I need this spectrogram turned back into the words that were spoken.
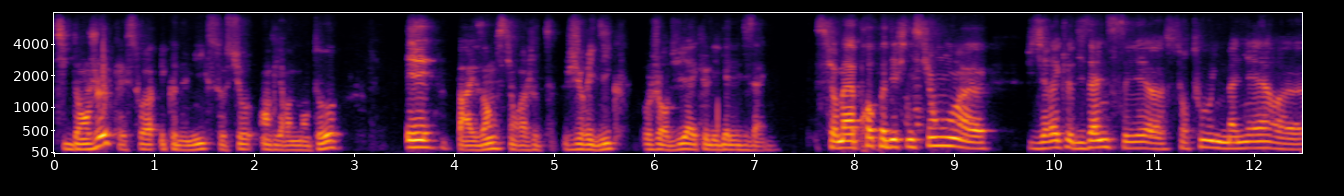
types d'enjeux, qu'elles soient économiques, sociaux, environnementaux, et par exemple, si on rajoute juridique aujourd'hui avec le legal design sur ma propre définition, euh, je dirais que le design, c'est euh, surtout une manière euh,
